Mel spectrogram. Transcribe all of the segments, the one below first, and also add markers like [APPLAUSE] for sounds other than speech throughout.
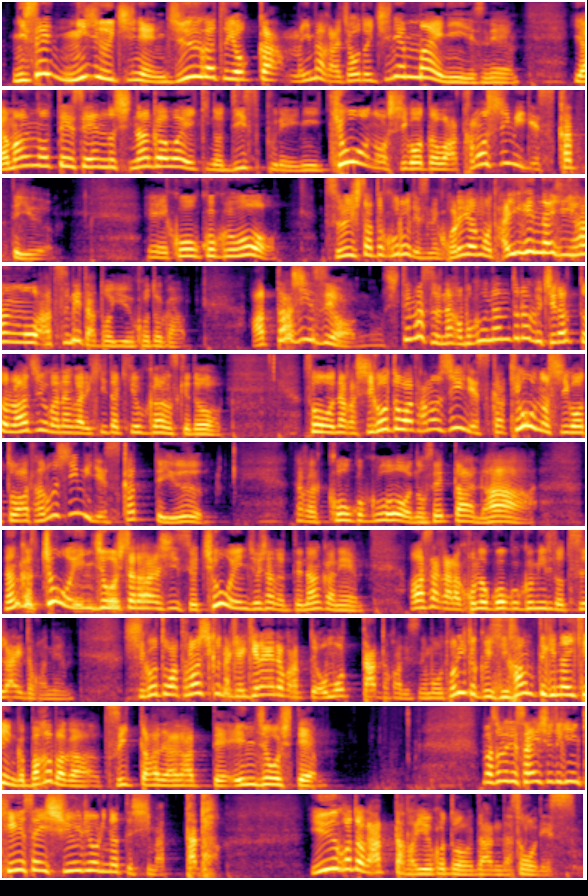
2021年10月4日、今からちょうど1年前にですね、山手線の品川駅のディスプレイに、今日の仕事は楽しみですかっていう、えー、広告を吊るしたところですね、これがもう大変な批判を集めたということがあったらしいんですよ。知ってます？なんか僕なんとなくちらっとラジオかなんかで聞いた記憶があるんですけど、そう、なんか仕事は楽しいですか？今日の仕事は楽しみですか？っていう、なんか広告を載せたら、なんか超炎上したらしいですよ。超炎上したんだって、なんかね、朝からこの広告見ると辛いとかね、仕事は楽しくなきゃいけないのかって思ったとかですね、もうとにかく批判的な意見がバカバカツイッターで上がって炎上して、まあそれで最終的に掲載終了になってしまったと。いうことがあったということなんだそうです。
